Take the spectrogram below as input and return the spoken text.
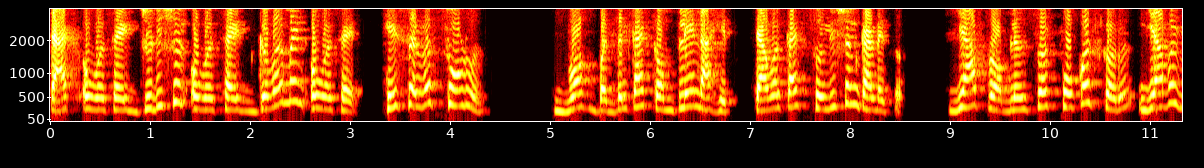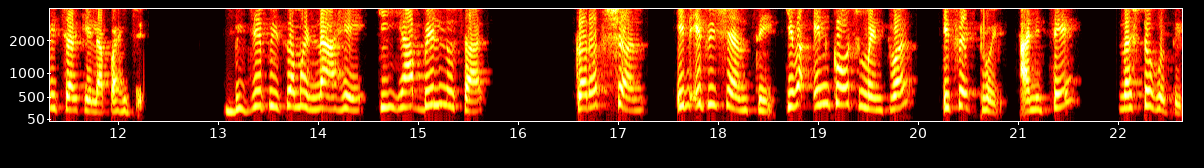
tax oversight judicial oversight government oversight हे सर्व सोडून वर्कबद्दल काय कंप्लेंट आहेत त्यावर काय सोल्युशन काढायचं या प्रॉब्लेम्सवर फोकस करून यावर विचार केला पाहिजे. बीजेपीचं म्हणणं आहे की ह्या बिलनुसार करप्शन इनएफिशियन्सी किंवा इन्क्रोचमेंटवर इफेक्ट होईल आणि ते नष्ट होतील.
